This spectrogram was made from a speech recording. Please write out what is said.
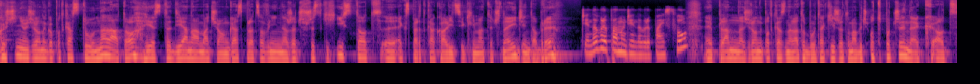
Gościnią Zielonego Podcastu na lato jest Diana Maciąga z Pracowni na Rzecz Wszystkich Istot, ekspertka Koalicji Klimatycznej. Dzień dobry. Dzień dobry panu, dzień dobry państwu. E, plan na Zielony Podcast na lato był taki, że to ma być odpoczynek od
